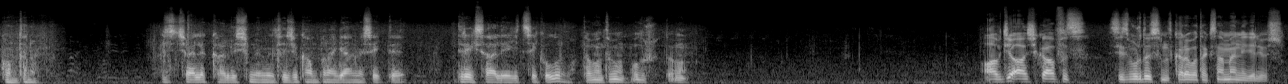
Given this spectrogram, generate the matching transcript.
Komutanım. Biz Çaylak kardeşimle mülteci kampına gelmesek de direkt Salih'e gitsek olur mu? Tamam tamam olur tamam. Avcı Aşık Hafız. Siz buradasınız. Karabatak sen benimle geliyorsun.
